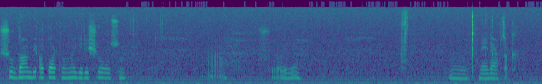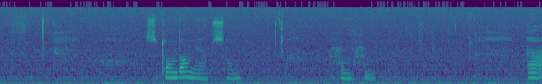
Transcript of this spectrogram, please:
şuradan bir apartmana girişi olsun. Aa, Şöyle. Hmm, neyden yapsak? Stone'dan mı yapsam? Hım hım. Aa,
